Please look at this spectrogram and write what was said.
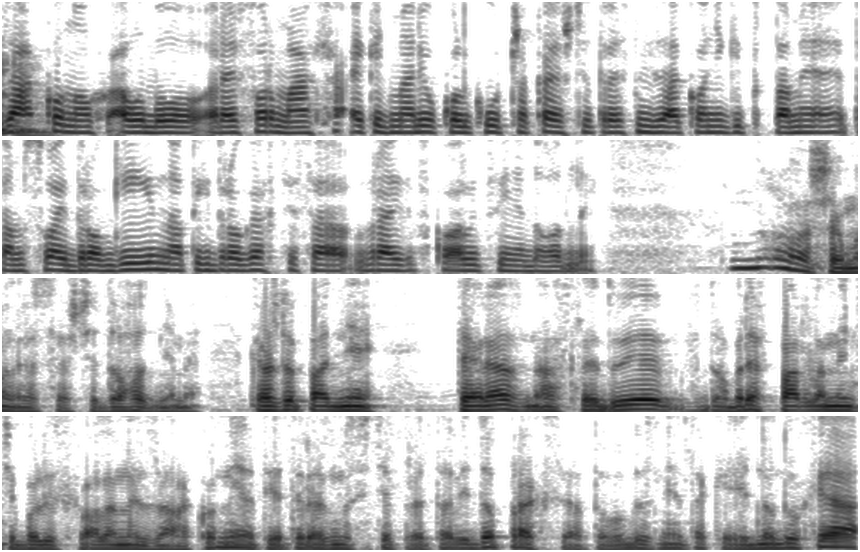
zákonoch alebo reformách, aj keď Mariu Koliku čaká ešte trestný zákonník, to tam, je, tam sú aj drogy, na tých drogách ste sa vraj v koalícii nedohodli. No, však možno, že sa ešte dohodneme. Každopádne teraz nasleduje, dobre, v parlamente boli schválené zákony a tie teraz musíte pretaviť do praxe a to vôbec nie je také jednoduché a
